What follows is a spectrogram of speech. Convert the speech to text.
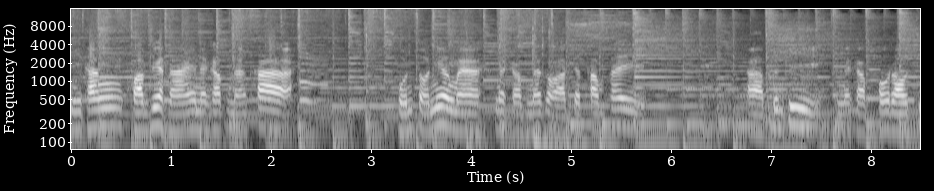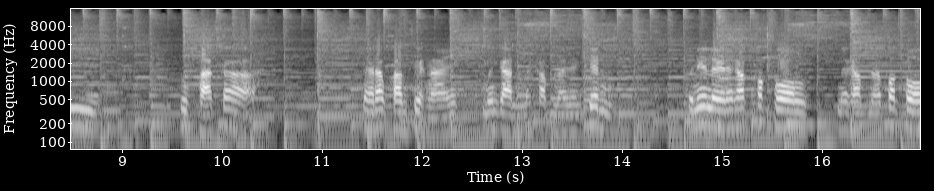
มีทั้งความเสียหายนะครับนะถ้าฝนต่อเนื่องมานะครับนะก็อาจจะทำให้อ่าพื้นที่นะครับของเราที่ปลูกผักก็ได้รับความเสียหายเหมือนกันนะครับนะอย่างเช่น ตัวนี้เลยนะครับฟักทองนะครับนะฟักทอง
